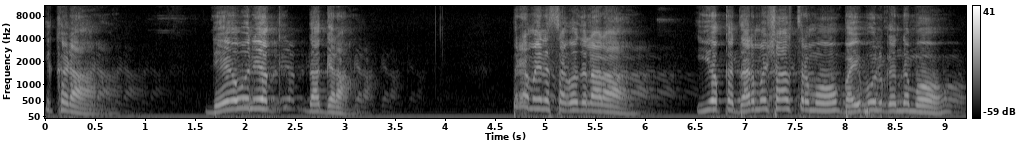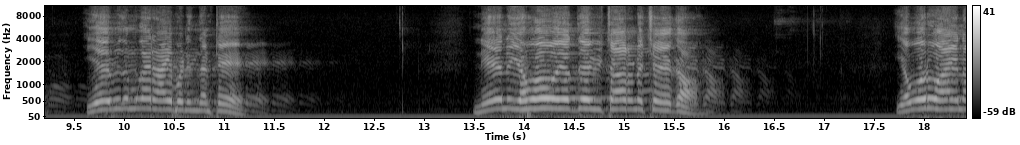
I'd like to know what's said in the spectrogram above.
ఇక్కడ దేవుని దగ్గర. ప్రియమైన సహోదరులారా ఈ యొక్క ధర్మశాస్త్రము బైబుల్ గ్రంథము ఏ విధంగా రాయబడిందంటే నేను ఎవో యొద్ విచారణ చేయగా ఎవరు ఆయన?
